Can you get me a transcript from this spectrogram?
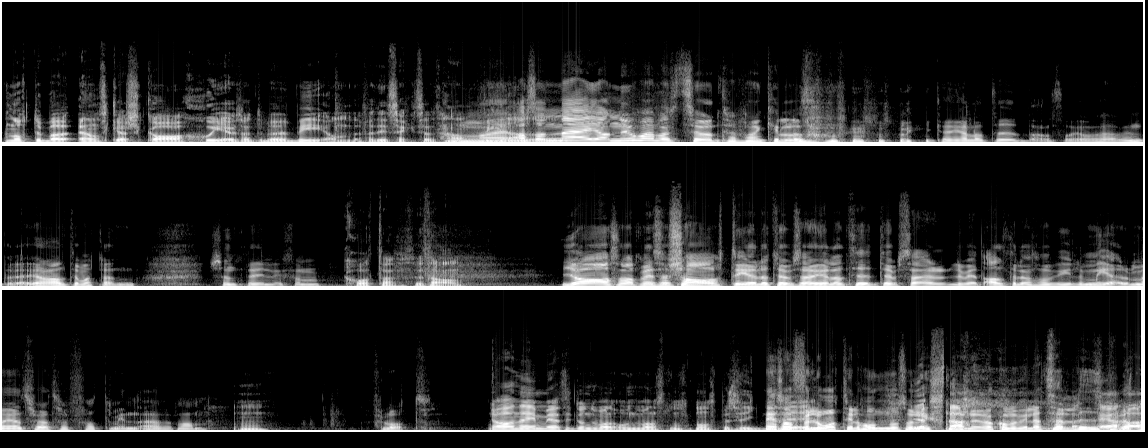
Något du bara önskar ska ske utan att du behöver be om det för det är sexigt att han nej, vill. Alltså nej, jag, nu har jag faktiskt tur att träffa en kille som vill ligga hela tiden. Så jag behöver inte det. Jag har alltid varit en, känt mig liksom Kåta titan. Ja, som varit mer så här tjatig eller typ så här hela tiden, typ så här, du vet alltid den som vill mer. Men jag tror jag har träffat min överman. Mm. Förlåt. Ja nej men jag tänkte om det var, om det var någon, någon specifik Nej, jag sa grej. förlåt till honom som Ja. lyssnar nu. Jag kommer vilja ta livet Ja. av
